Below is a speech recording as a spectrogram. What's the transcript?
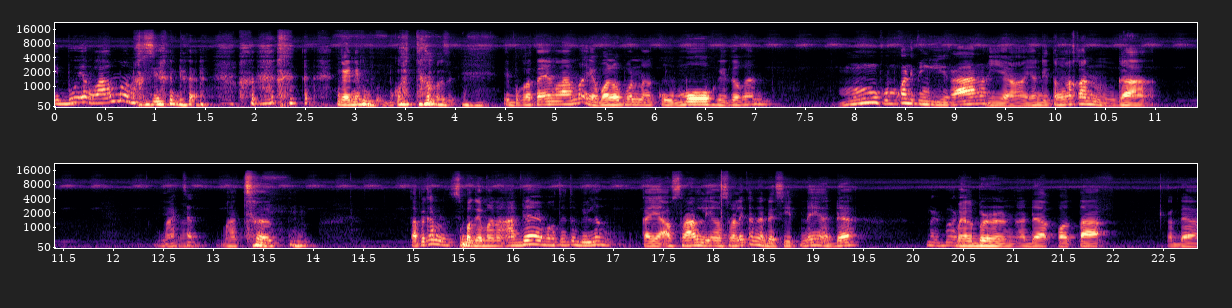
ibu yang lama masih ada nggak ini ibu kota maksudnya ibu kota yang lama ya walaupun kumuh gitu kan. Hmm kamu kan di pinggiran. Iya yang di tengah kan enggak. Iya Macet. kan? macet. Tapi kan sebagaimana ada waktu itu bilang kayak Australia. Australia kan ada Sydney ada Melbourne. Melbourne ada kota ada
